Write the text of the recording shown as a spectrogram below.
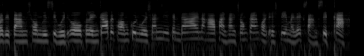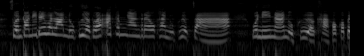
เราติดตามชมมิวสิกวิดีโอเพลงก้าวไปพร้อมคุณเวอร์ชันนี้กันได้นะคะ ผ่านทางช่องการกด HD หมายเลข 30 ค่ะ ส่วนตอนนี้ได้เวลาหนูเผือกแล้วอะทำงานเร็วค่ะหนูเผือกจ๋าวันนี้นะหนูเผือกค่ะเขาก็ไป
